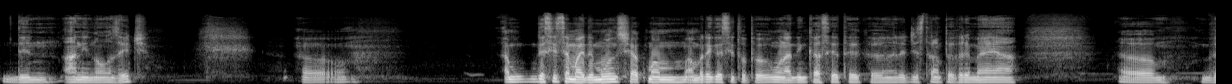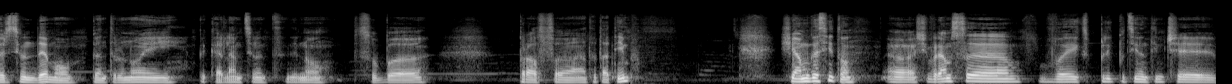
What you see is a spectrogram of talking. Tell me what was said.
din anii 90. Uh, am găsit mai de mult și acum am, am regăsit-o pe una din casete, că înregistram pe vremea aia uh, versiuni demo pentru noi pe care le-am ținut din nou sub uh, praf uh, atâta timp. Și am găsit-o. Uh, și vreau să vă explic puțin în timp ce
